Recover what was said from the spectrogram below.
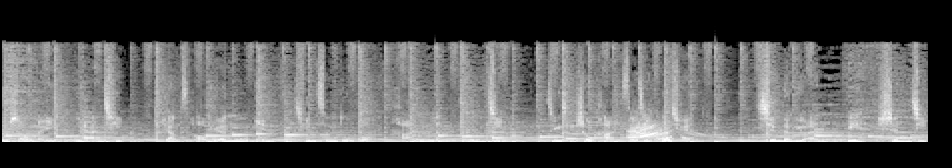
不烧煤，不燃气，让草原牧民轻松度过寒冷冬季。敬请收看《走进科学》，新能源变身记。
